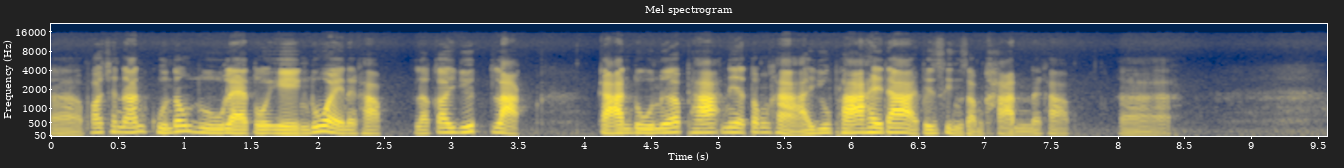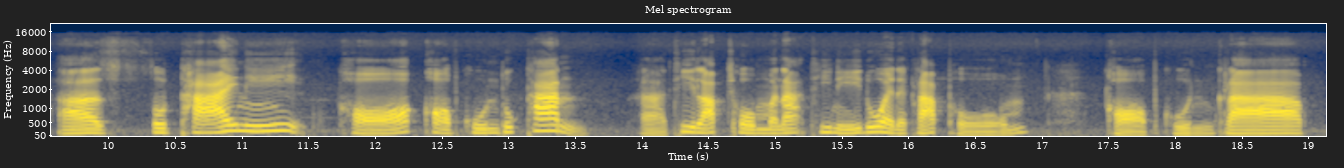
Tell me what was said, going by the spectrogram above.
อ่าเพราะฉะนั้นคุณต้องดูแลตัวเองด้วยนะครับ แล้วก็ยึดหลักการดูเนื้อพระเนี่ยต้องหาอายุพระให้ได้เป็นสิ่งสำคัญนะครับอ่าอ่าสุดท้ายนี้ขอขอบคุณทุกท่านอ่าที่รับชมมาณที่นี้ด้วยนะครับผม ขอบคุณครับ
